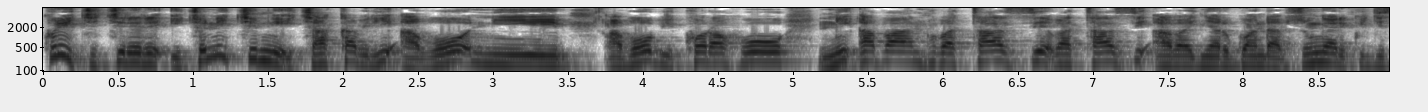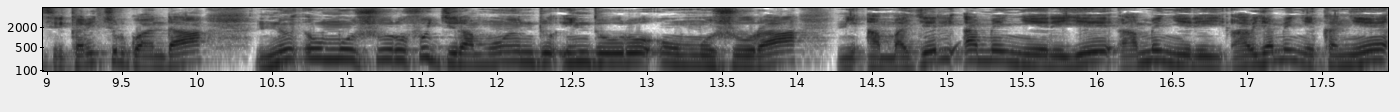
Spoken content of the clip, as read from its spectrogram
kuri iki kirere. Icyo ni kimwe. Icya kabiri abo ni abo bikoraho ni abantu batazi batazi abanyarwanda by'umwihariko igisirikare cy'u Rwanda ni umujura uvugira mu induru. Umujura ni amayeri amenyereye yamenyekanye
